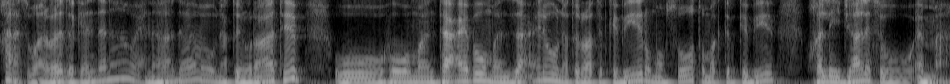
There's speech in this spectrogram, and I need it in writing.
خلاص ولدك عندنا وإحنا هذا ونعطي له راتب وهو ما نتعبه وما نزعله ونعطي له راتب كبير ومبسوط ومكتب كبير وخليه جالس وامه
